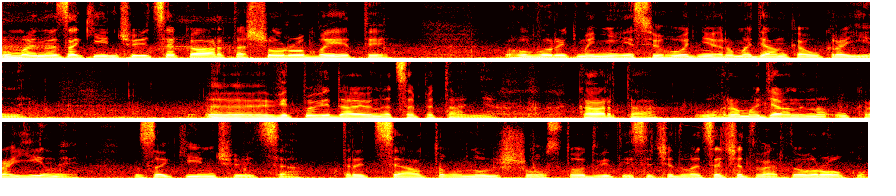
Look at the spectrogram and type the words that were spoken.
У мене закінчується карта, що робити? Говорить мені сьогодні громадянка України. Е, відповідаю на це питання. Карта у громадянина України закінчується 30.06.2024 року.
